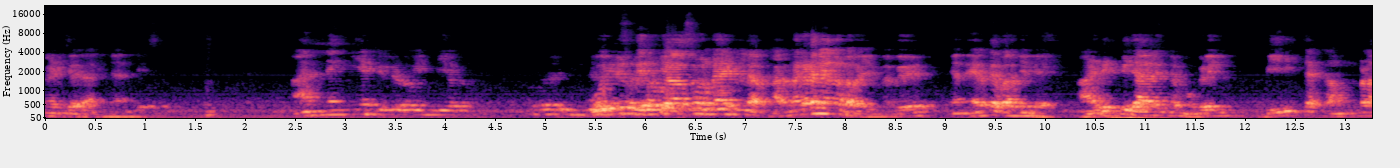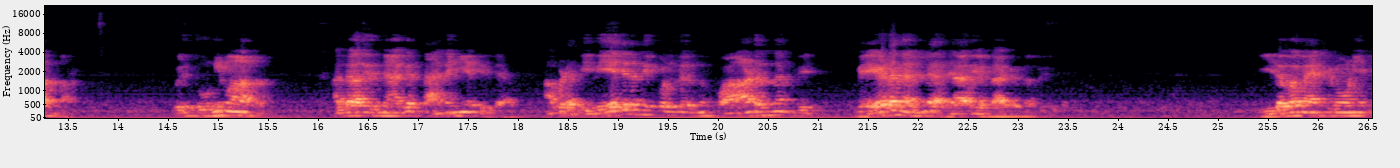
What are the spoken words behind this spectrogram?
മേടിച്ചു തരാൻ ഞാൻ കേസ് അനങ്ങിയിട്ടില്ലടോ ഇന്ത്യയിലോ ഒരു വ്യത്യാസം ഉണ്ടായിട്ടില്ല. ഭരണഘടന എന്ന് പറയുന്നത്. ഞാൻ നേരത്തെ പറഞ്ഞില്ലേ അടുക്ക് ജാലിന്റെ മുകളിൽ വിരിച്ച കമ്പളമാണ് ഒരു തുണി മാത്രം. അല്ലാതെ ഇതിനകത്ത് അനങ്ങിയിട്ടില്ല. അവിടെ വിവേചനം നിൽക്കൊണ്ടിരുന്ന് പാടുന്ന വേടനല്ല ജാതി ഉണ്ടാക്കുന്നത്. ഈഴവ മാട്രിമോണിയൽ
